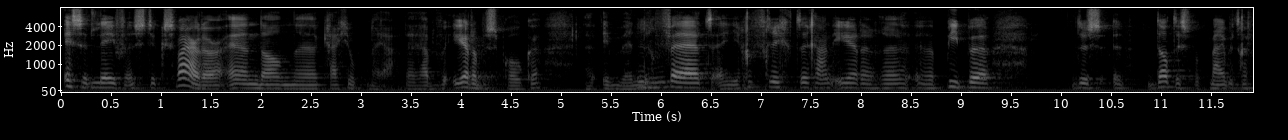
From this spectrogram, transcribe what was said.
is het leven een stuk zwaarder. En dan eh, krijg je ook, nou ja, dat hebben we eerder besproken... eh, inwendig Mhm. vet en je gewrichten gaan eerder piepen... Dus dat is wat mij betreft,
